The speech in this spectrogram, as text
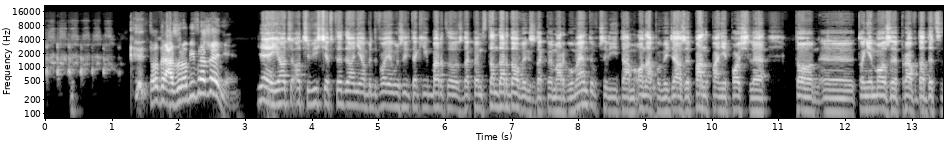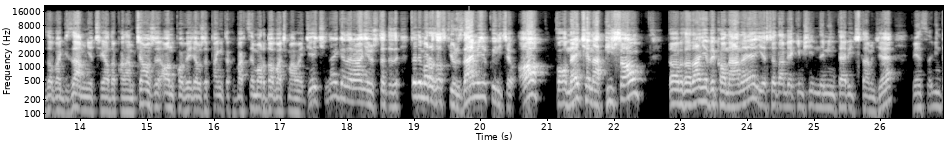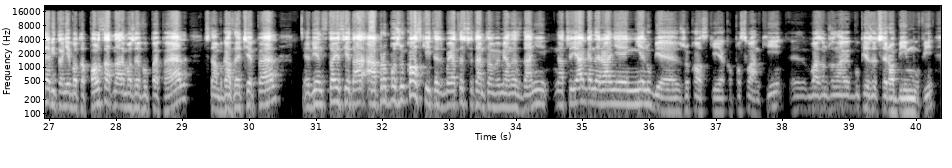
to od razu robi wrażenie. Nie, i oczywiście wtedy oni obydwoje użyli takich bardzo, że tak powiem, standardowych, że tak powiem, argumentów, czyli tam ona powiedziała, że pan, panie pośle, to, yy, to nie może, prawda, decydować za mnie, czy ja dokonam ciąży. On powiedział, że pani to chyba chce mordować małe dzieci. No i generalnie już wtedy, wtedy Morozowski już zamilkł i liczył, o, w Onecie napiszą, to zadanie wykonane, jeszcze tam w jakimś innym Interi czy tam gdzie, więc Interi to nie, bo to Polsat, no ale może WP.pl, czy tam w gazecie.pl, więc to jest jedna. A propos Żukowskiej też, bo ja też czytałem tą wymianę zdań. Znaczy, ja generalnie nie lubię Żukowskiej jako posłanki. Uważam, że ona głupie rzeczy robi i mówi.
